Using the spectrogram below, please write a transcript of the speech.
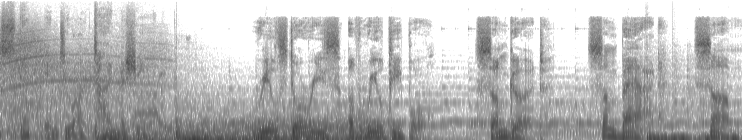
Step into our time machine. Real stories of real people. Some good, some bad, some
